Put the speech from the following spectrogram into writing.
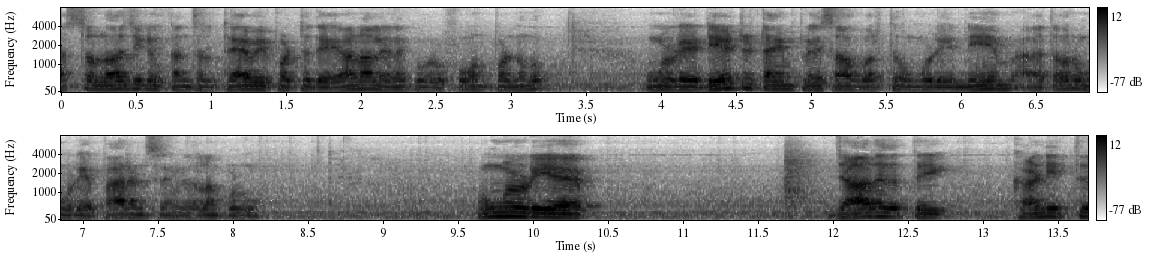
அஸ்ட்ராலாஜிக்கல் கன்சல்ட் தேவைப்பட்டதே ஆனால் எனக்கு ஒரு ஃபோன் பண்ணுங்க. உங்களுடைய date time place of birth உங்களுடைய நேம் அதை தவிர உங்களுடைய பேரண்ட்ஸ் நேம் இதெல்லாம் கொடுங்க. உங்களுடைய ஜாதகத்தை கணித்து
